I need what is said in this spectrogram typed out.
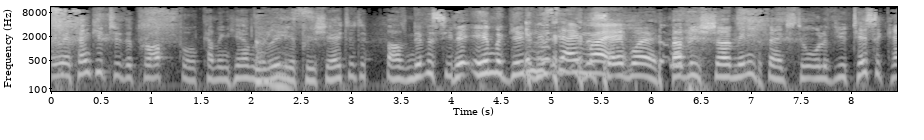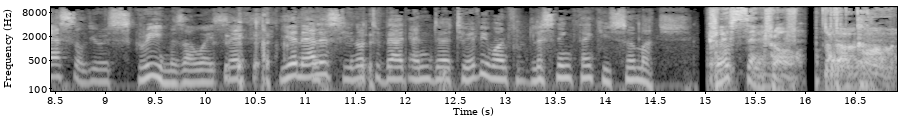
Anyway, thank you to the prof for coming here. We really appreciate it. I'll never see the M again In the same way. same way. Lovely show. Many thanks to all of you. Tessa Kassel, you're a scream, as I always say. Ian Allis, you're not too bad. And uh, to everyone for listening, thank you so much. CliffCentral.com.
